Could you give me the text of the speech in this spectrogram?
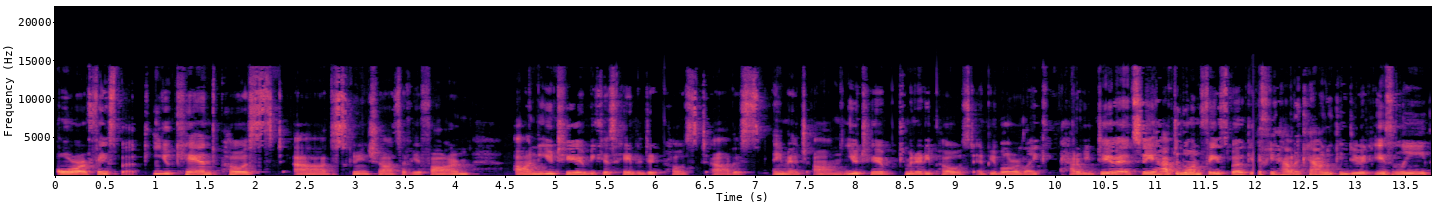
or Facebook. You can't post uh, the screenshots of your farm on YouTube because Hay Day did post uh, this image on YouTube community post, and people were like, "How do we do it?" So you have to go on Facebook. If you have an account, you can do it easily.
